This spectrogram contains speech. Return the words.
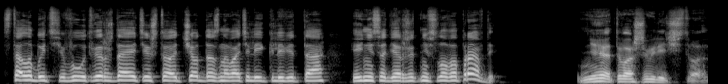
Стало быть, вы утверждаете, что отчет дознавателей клевета и не содержит ни слова правды?» «Нет, Ваше Величество.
